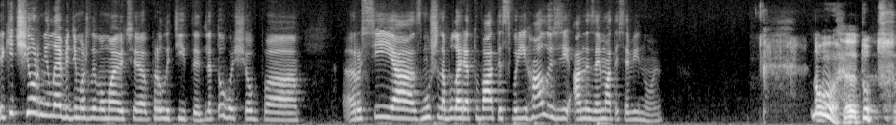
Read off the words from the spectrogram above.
які чорні лебеді можливо мають е, прилетіти для того, щоб е, Росія змушена була рятувати свої галузі, а не займатися війною? Ну, тут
